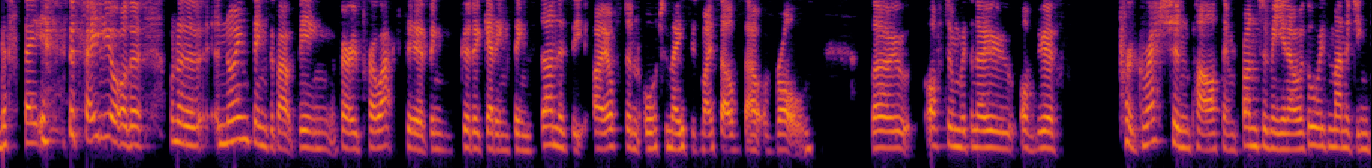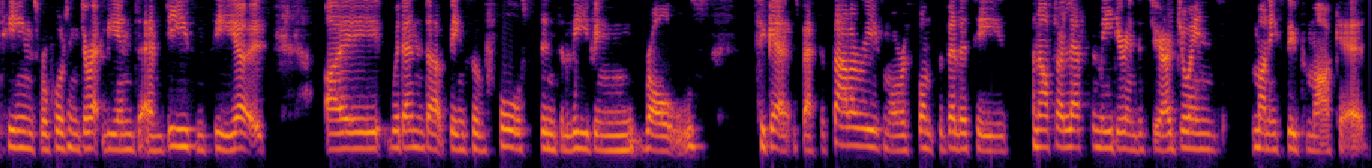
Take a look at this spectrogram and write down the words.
The, fa- the failure or the one of the annoying things about being very proactive and good at getting things done is I often automated myself out of roles. So often with no obvious progression path in front of me, you know, I was always managing teams, reporting directly into MDs and CEOs. I would end up being sort of forced into leaving roles to get better salaries, more responsibilities. And after I left the media industry, I joined Money Supermarket,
